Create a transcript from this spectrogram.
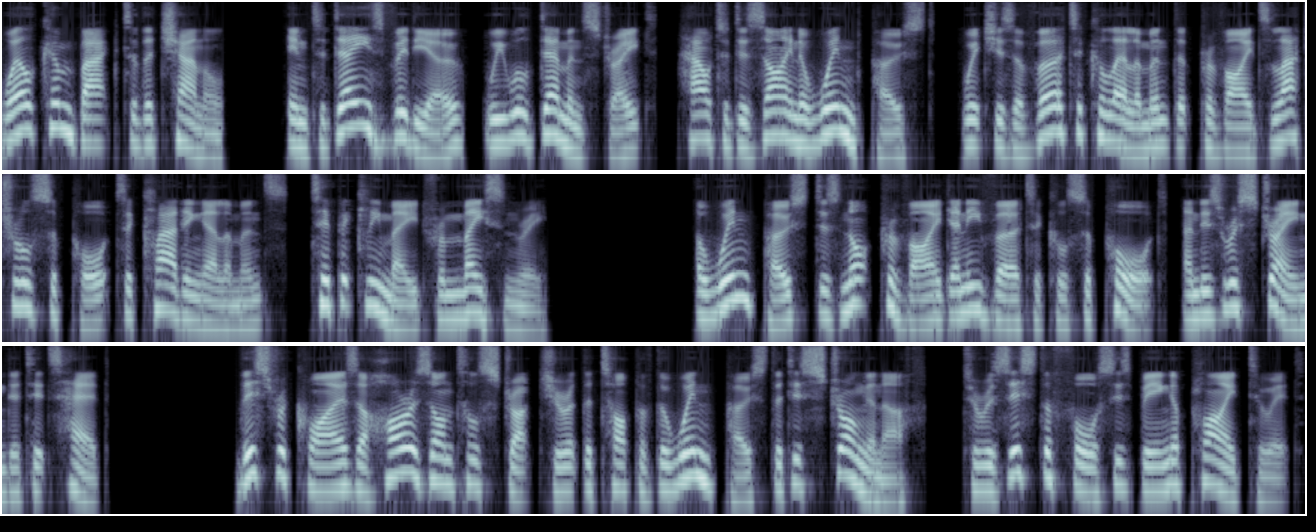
Welcome back to the channel. In today's video, we will demonstrate how to design a wind post, which is a vertical element that provides lateral support to cladding elements, typically made from masonry. A wind post does not provide any vertical support, and is restrained at its head. This requires a horizontal structure at the top of the wind post that is strong enough to resist the forces being applied to it.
